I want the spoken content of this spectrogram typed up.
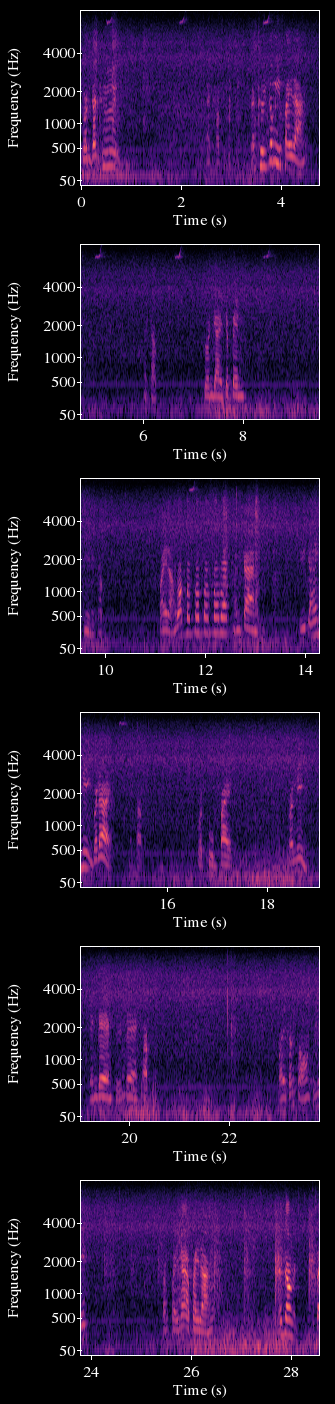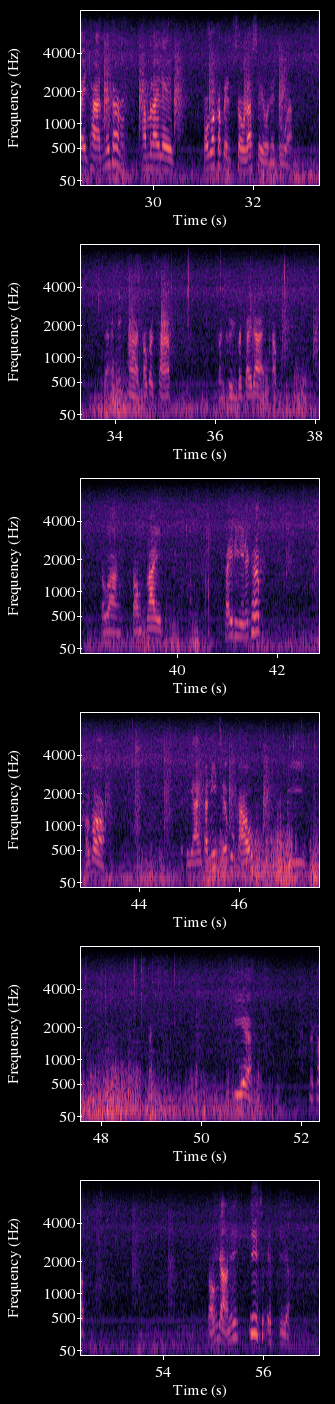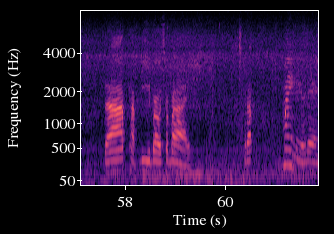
ส่วนกลางคืนนะครับกลางคืนก็มีไฟหลังนะครับ ส่วนใหญ่จะเป็น นี่นะครับไฟหลังวับวับวับวับวับวับเหมือนกัน หรือจะให้นิ่งก็ได้นะครับ กดปุ่มไปก็นิ่ง แดงแดงๆเสียงแดงครับไฟทั้งสองชนิด ทั้งไฟหน้าไฟหลัง ไม่ต้องใส่ถ่านไม่ต้องทำอะไรเลย เพราะว่าเขาเป็นโซลาร์เซลล์ในตัวแสงอาทิตย์มาเขาก็ชาร์จกลางคืนก็ใช้ได้ครับ ว่างตองไกล ใช้ดีนะครับ เขาบอก จักรยานคันนี้เสือภูเขามีเกียร์นะครับสองอย่างนี้ยี่สิบเอ็ดเกียร์ครับขับดีเบาสบาย ครับไม่เหนื่อยแรง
